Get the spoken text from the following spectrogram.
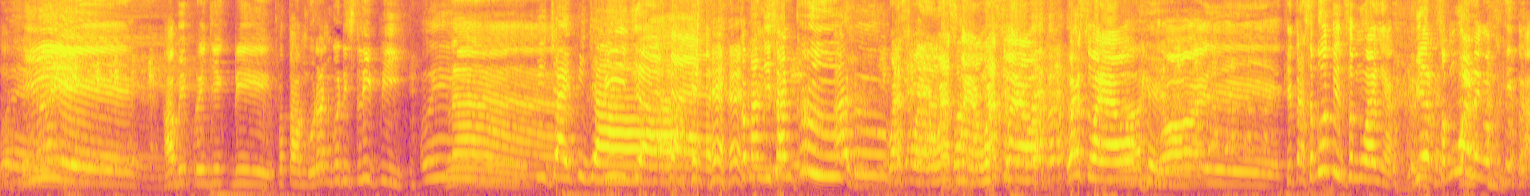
Iya. Habib Rizik di Petamburan, gue di Sleepy. Wih, Nah. pijai pijai. Pijai. Kemanggisan kru. Aduh. Westwell, Westwell, Westwell, Westwell. Yoi. Kita sebutin semuanya biar semua nengok ke kita.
